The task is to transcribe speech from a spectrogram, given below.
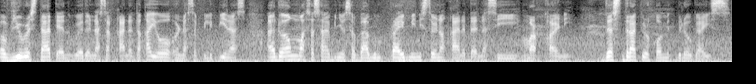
of viewers natin, whether nasa Canada kayo or nasa Pilipinas, ano ang masasabi niyo sa bagong Prime Minister ng Canada na si Mark Carney? Just drop your comment below guys.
